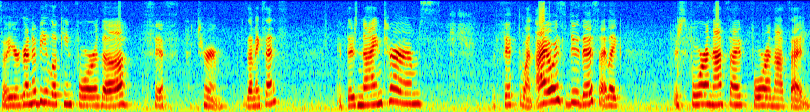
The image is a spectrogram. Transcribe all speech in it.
So you're going to be looking for the fifth term. Does that make sense? If there's nine terms, the fifth one. I always do this. I like, there's four on that side, four on that side.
